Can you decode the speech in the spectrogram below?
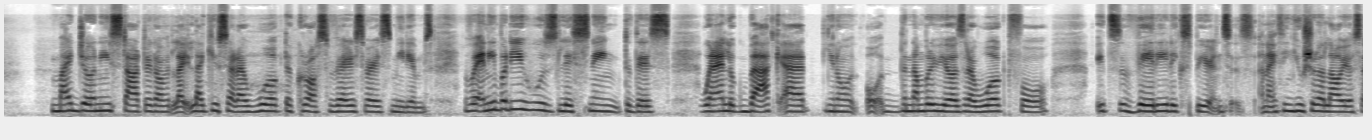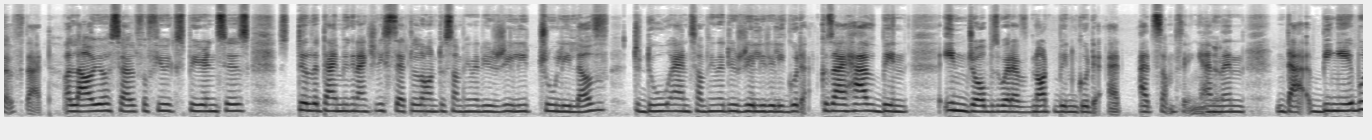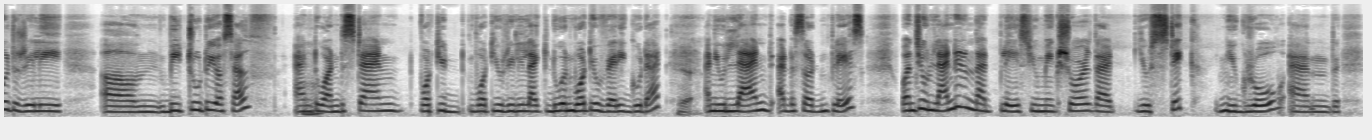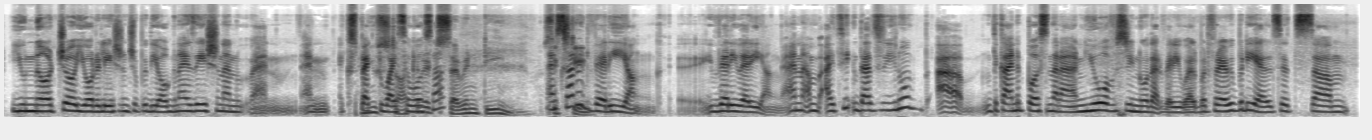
My journey started off like like you said i worked across various various mediums. For anybody who's listening to this when i look back at you know the number of years that i worked for it's varied experiences. And i think you should allow yourself that. Allow yourself a few experiences till the time you can actually settle onto something that you really truly love to do and something that you're really really good at. Because i have been in jobs where i've not been good at at something. And Yeah. then that being able to really um, be true to yourself and to mm-hmm. understand what you what you really like to do and what you're very good at Yeah. and you land at a certain place once you landed in that place you make sure that you stick and you grow and you nurture your relationship with the organization and and, and expect And vice versa At 17, I started very young, uh, very very young, and um, I think that's you know uh, the kind of person that I am. You obviously know that very well, but for everybody else, it's um,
